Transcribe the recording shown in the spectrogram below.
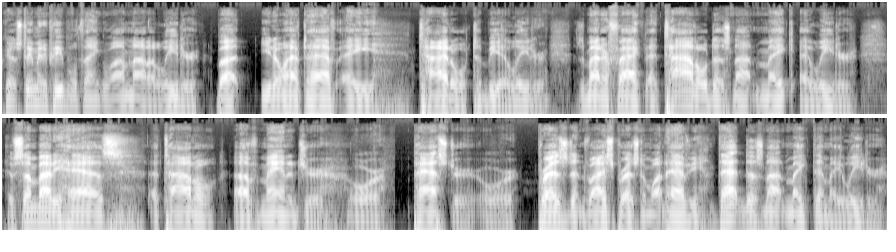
Because too many people think, well, I'm not a leader, but you don't have to have a title to be a leader. As a matter of fact, a title does not make a leader. If somebody has a title of manager or pastor or president, vice president, what have you, that does not make them a leader.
